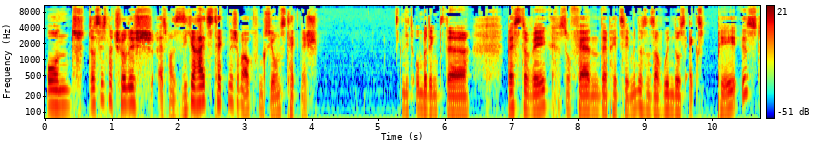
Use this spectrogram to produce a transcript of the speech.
Und das ist natürlich erstmal sicherheitstechnisch, aber auch funktionstechnisch nicht unbedingt der beste Weg, sofern der PC mindestens auf Windows XP ist.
